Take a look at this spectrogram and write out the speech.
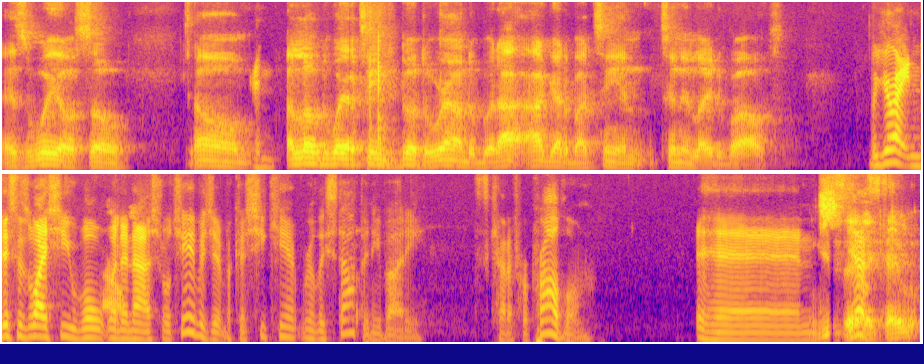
as well. So um, And- I love the way our team's built around her, but I, I got about 10, 10 in later balls. But you're right, and this is why she won't win a national championship because she can't really stop anybody. It's kind of her problem. And You said yes, that, Caleb.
